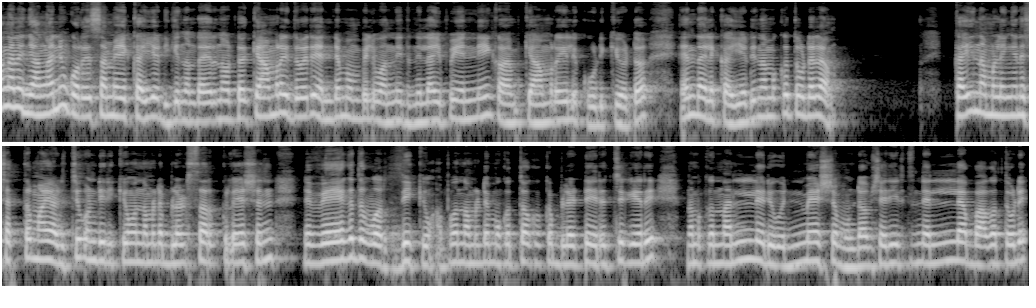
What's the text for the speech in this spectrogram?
അങ്ങനെ ഞാനും കുറേ സമയം കൈ അടിക്കുന്നുണ്ടായിരുന്നു കേട്ടോ. ക്യാമറ ഇതുവരെ എന്റെ മുമ്പിൽ വന്നിരുന്നില്ല. ഇപ്പോൾ എന്നെയും ക്യാമറയിൽ കുടിക്കും കേട്ടോ. എന്തായാലും കൈയടി നമുക്ക് തുടരാം. കൈ നമ്മളിങ്ങനെ ശക്തമായി അടിച്ചുകൊണ്ടിരിക്കുമ്പോൾ നമ്മുടെ ബ്ലഡ് സർക്കുലേഷന്റെ വേഗത വർദ്ധിക്കും. അപ്പോൾ നമ്മുടെ മുഖത്തൊക്കെ ബ്ലഡ് ഇരച്ചു കയറി നമുക്ക് നല്ലൊരു ഉന്മേഷം ഉണ്ടാകും ശരീരത്തിന്റെ എല്ലാ ഭാഗത്തോടെ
